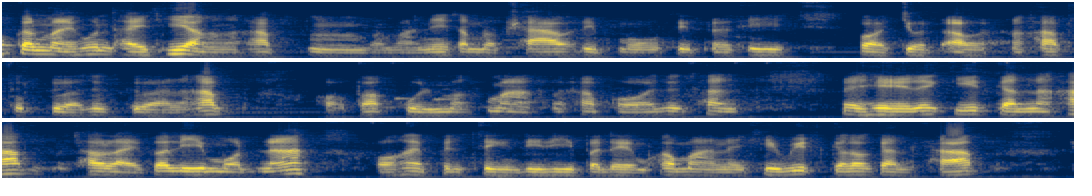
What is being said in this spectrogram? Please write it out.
บกันใหม่หุ้นไทยเที่ยงนะครับประมาณนี้สำหรับเช้า 10โมง10 นาทีก็จดเอานะครับ ทุกตัวทุกตัวนะครับ ขอบพระคุณมาก ๆนะครับ ขอให้ทุกท่านได้เฮได้กีดกันนะครับ เท่าไหร่ก็ดีหมดนะ ขอให้เป็นสิ่งดีๆ ประเดิมเข้ามาในชีวิตก็แล้วกันครับ โช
